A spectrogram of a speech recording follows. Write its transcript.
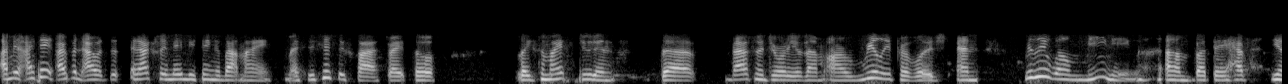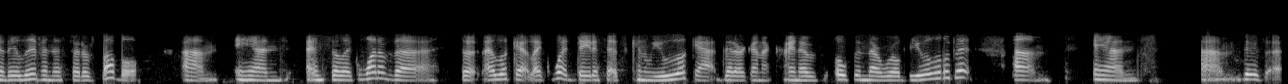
I mean, I think I've been out. It actually made me think about my my statistics class, right? So, like, so my students, the vast majority of them are really privileged and really well-meaning, um, but they have, you know, they live in this sort of bubble, um, and and so like one of the the, I look at like what data sets can we look at that are going to kind of open their worldview a little bit. Um, and um, there's a,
